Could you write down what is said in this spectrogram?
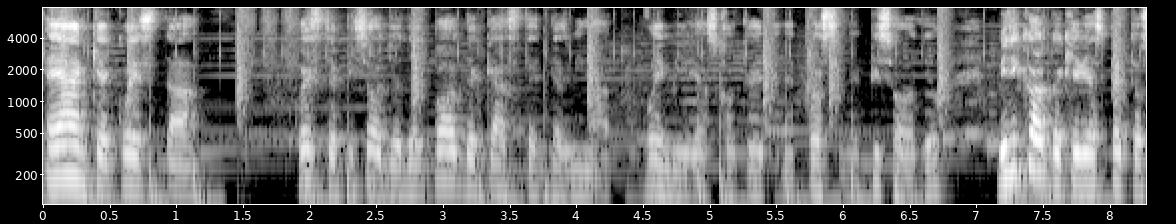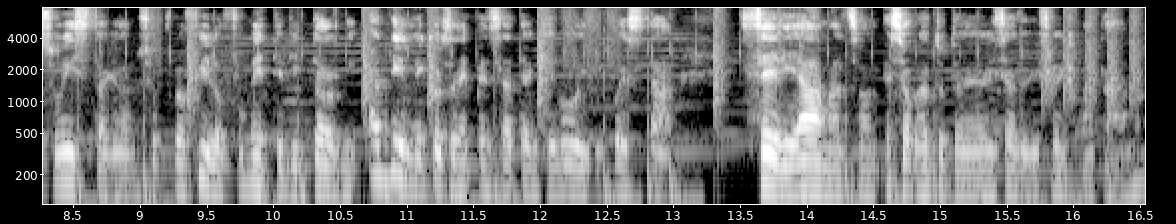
E anche questa, questo episodio del podcast è terminato. Voi mi riascolterete nel prossimo episodio. Vi ricordo che vi aspetto su Instagram, sul profilo Fumetti e Dintorni, a dirmi cosa ne pensate anche voi di questa serie Amazon e soprattutto della risata di Frank Matano.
